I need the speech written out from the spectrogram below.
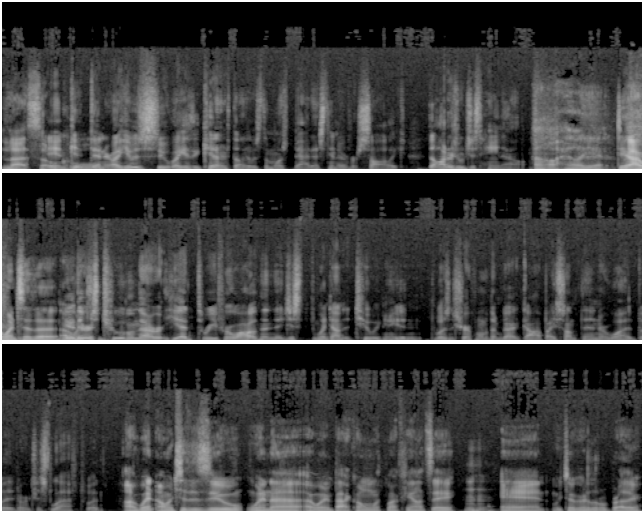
That's so and cool. get dinner. Like it was super. Like as a kid, I thought it was the most badass thing I ever saw. Like the otters would just hang out. Oh hell yeah, dude! I went to the. I Yeah, went there was two of them that were, he had three for a while, and then they just went down to two again. He didn't wasn't sure if one of them got got by something or what, but or just left. But I went. I went to the zoo when uh, I went back home with my fiance, mhm. and we took her little brother.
